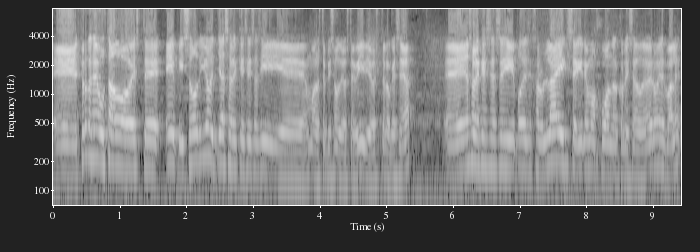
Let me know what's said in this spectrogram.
Eh, espero que os haya gustado este episodio. Ya sabéis que si es así, eh, bueno, este episodio, este vídeo, este lo que sea. ya sabéis que si es así podéis dejar un like. Seguiremos jugando el Coliseo de Héroes, ¿vale?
